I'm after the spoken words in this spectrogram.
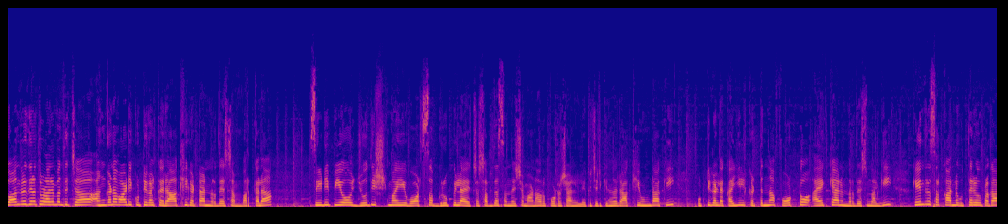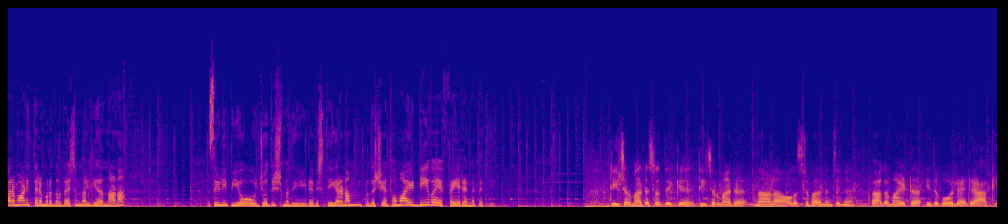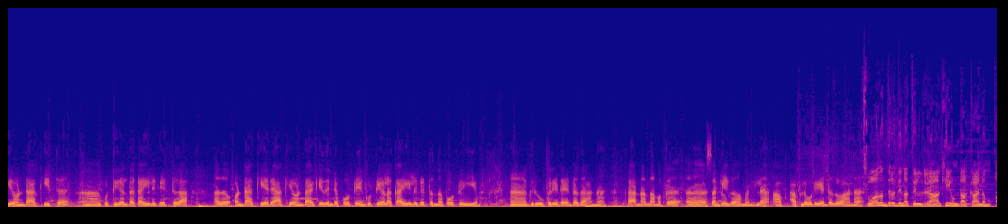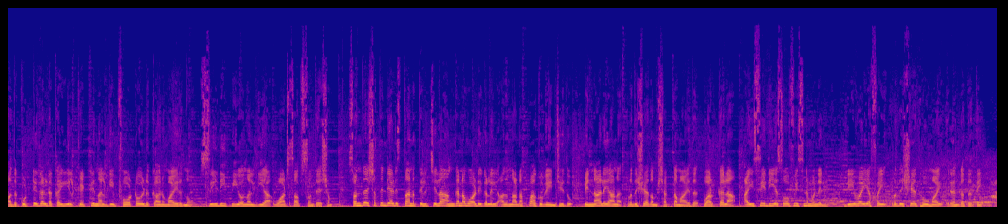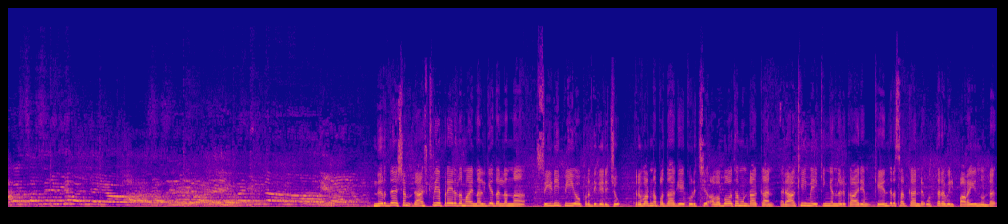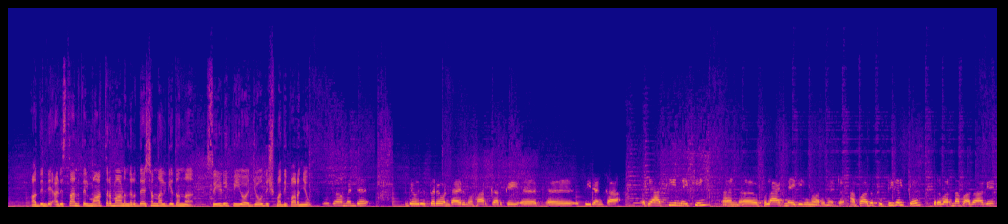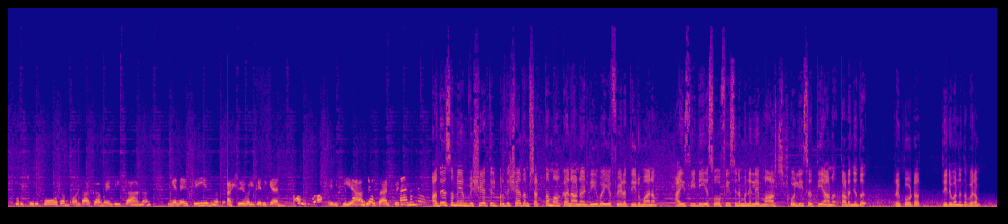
സ്വാതന്ത്ര്യദിനത്തോടനുബന്ധിച്ച് അങ്കണവാടി കുട്ടികൾക്ക് രാഖി കെട്ടാൻ നിർദ്ദേശം. Varkala C D P O Jyothishmayi WhatsApp ഗ്രൂപ്പിൽ അയച്ച ശബ്ദ സന്ദേശമാണ് റിപ്പോർട്ടർ ചാനൽ ലഭിച്ചിരിക്കുന്നത്. രാഖി ഉണ്ടാക്കി കുട്ടികളുടെ കയ്യിൽ കെട്ടുന്ന ഫോട്ടോ അയക്കാനും നിർദ്ദേശം നൽകി. കേന്ദ്ര സർക്കാരിന്റെ ഉത്തരവ് പ്രകാരമാണ് ഇത്തരമൊരു നിർദ്ദേശം നൽകിയതെന്നാണ് സി ഡി പി ഒ ജ്യോതിഷ്മതിയുടെ വിശദീകരണം. പ്രതിഷേധവുമായി ഡിവൈഎഫ്ഐ രംഗത്തെത്തി. ടീച്ചർമാരുടെ ശ്രദ്ധയ്ക്ക് ടീച്ചർമാർ നാളെ ഓഗസ്റ്റ് പതിനഞ്ചിന് ഭാഗമായിട്ട് ഇതുപോലെ രാഖി ഉണ്ടാക്കിയിട്ട് കുട്ടികളുടെ കയ്യിൽ കെട്ടുക. അത് ഉണ്ടാക്കിയ രാഖി ഉണ്ടാക്കിയതിന്റെ ഫോട്ടോയും കുട്ടികളെ കയ്യിൽ കിട്ടുന്ന ഫോട്ടോയും ഗ്രൂപ്പിലിടേണ്ടതാണ് കാരണം നമുക്ക് സെൻട്രൽ ഗവൺമെന്റിൽ അപ്ലോഡ് ചെയ്യേണ്ടതുമാണ്. സ്വാതന്ത്ര്യ ദിനത്തിൽ രാഖി ഉണ്ടാക്കാനും അത് കുട്ടികളുടെ കയ്യിൽ കെട്ടി നൽകി ഫോട്ടോ എടുക്കാനുമായിരുന്നു സി ഡി പി ഒ നൽകിയ വാട്സാപ്പ് സന്ദേശം. സന്ദേശത്തിന്റെ അടിസ്ഥാനത്തിൽ ചില അംഗനവാടികളിൽ അത് നടപ്പാക്കുകയും ചെയ്തു. പിന്നാലെയാണ് പ്രതിഷേധം ശക്തമായത്. Varkala I C D S ഓഫീസിന് മുന്നിൽ ഡിവൈഎഫ്ഐ പ്രതിഷേധവുമായി രംഗത്തെത്തി. നിർദ്ദേശം രാഷ്ട്രീയ പ്രേരിതമായി നൽകിയതല്ലെന്ന് സി ഡി പി ഒ പ്രതികരിച്ചു. ത്രിവർണ പതാകയെക്കുറിച്ച് അവബോധമുണ്ടാക്കാൻ രാഖി മേക്കിംഗ് എന്നൊരു കാര്യം കേന്ദ്ര സർക്കാരിന്റെ ഉത്തരവിൽ പറയുന്നുണ്ട്. അതിന്റെ അടിസ്ഥാനത്തിൽ മാത്രമാണ് നിർദ്ദേശം നൽകിയതെന്ന് C D P O Jyothishmathi പറഞ്ഞു. ഗവൺമെന്റിന്റെ ഒരു ഉത്തരവുണ്ടായിരുന്നു. Har Tiranga rakhi making and flag making എന്ന് പറഞ്ഞിട്ട്. അപ്പൊ അത് കുട്ടികൾക്ക് ത്രിവർണ പതാകയെ കുറിച്ചൊരു ബോധം ഉണ്ടാക്കാൻ വേണ്ടിയിട്ടാണ് ഇങ്ങനെ ചെയ്യുന്നത്. അക്ഷയവൽക്കരിക്കാൻ എനിക്ക് യാതൊരു താല്പര്യം അതേസമയം വിഷയത്തിൽ പ്രതിഷേധം ശക്തമാക്കാനാണ് ഡിവൈഎഫ്ഐയുടെ തീരുമാനം. ഐ സി ഡി എസ് ഓഫീസിന് മുന്നിലെ മാർച്ച് പോലീസ് എത്തിയാണ് തടഞ്ഞത്. റിപ്പോർട്ടർ തിരുവനന്തപുരം.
